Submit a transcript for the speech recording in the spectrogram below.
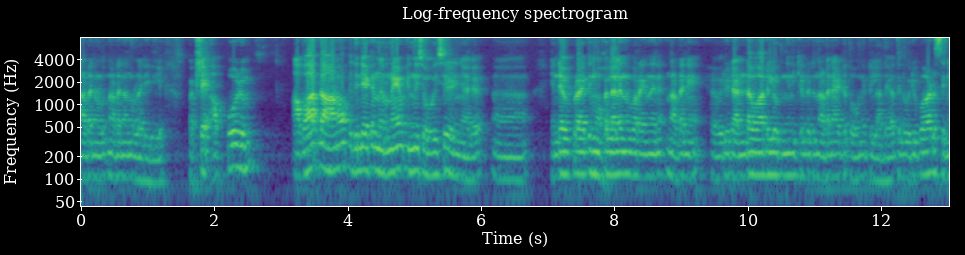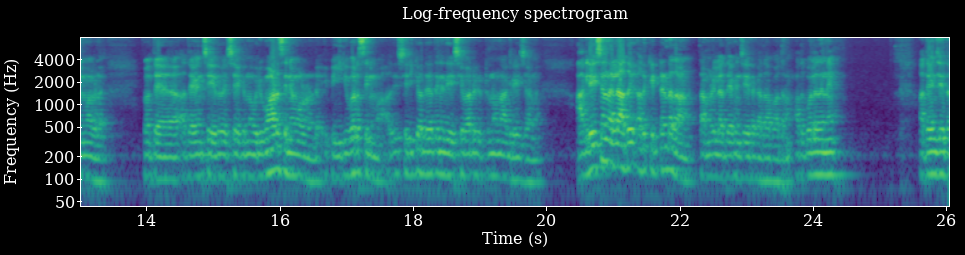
നടനുള്ള നടൻ എന്നുള്ള രീതിയിൽ. പക്ഷേ അപ്പോഴും അവാർഡാണോ ഇതിന്റെയൊക്കെ നിർണയം എന്ന് ചോദിച്ചു കഴിഞ്ഞാൽ എന്റെ അഭിപ്രായത്തിൽ മോഹൻലാൽ എന്ന് പറയുന്നതിന് നടനെ ഒരു രണ്ട് അവാർഡിൽ ഒതുങ്ങി നിൽക്കേണ്ട ഒരു നടനായിട്ട് തോന്നിയിട്ടില്ല. അദ്ദേഹത്തിന്റെ ഒരുപാട് സിനിമകൾ ഇപ്പോൾ അദ്ദേഹം ചെയ്തു വെച്ചേക്കുന്ന ഒരുപാട് സിനിമകളുണ്ട് ഇപ്പോൾ ഇരുവർ സിനിമ അത് ശരിക്കും അദ്ദേഹത്തിന് ദേശീയ അവാർഡ് കിട്ടണമെന്ന് ആഗ്രഹിച്ചാണ്. ആഗ്രഹിച്ചതെന്നല്ല അത് അത് കിട്ടേണ്ടതാണ് തമിഴിൽ അദ്ദേഹം ചെയ്ത കഥാപാത്രം. അതുപോലെ തന്നെ അദ്ദേഹം ചെയ്ത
